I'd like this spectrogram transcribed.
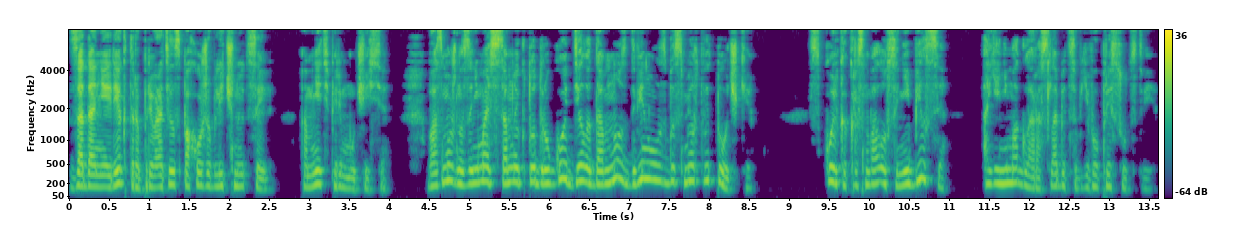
задание ректора превратилось, похоже, в личную цель. А мне теперь мучайся. Возможно, занимаясь со мной кто другой, дело давно сдвинулось бы с мертвой точки. Сколько красноволосый не бился, а я не могла расслабиться в его присутствии.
